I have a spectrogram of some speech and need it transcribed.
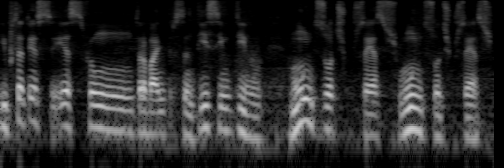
E, portanto, esse, esse, foi um trabalho interessantíssimo. Tive muitos outros processos, muitos outros processos,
